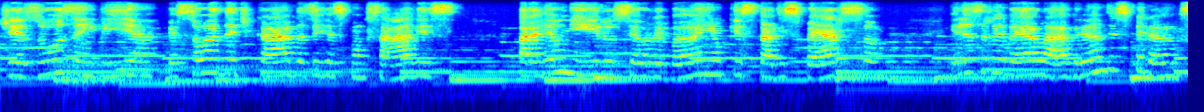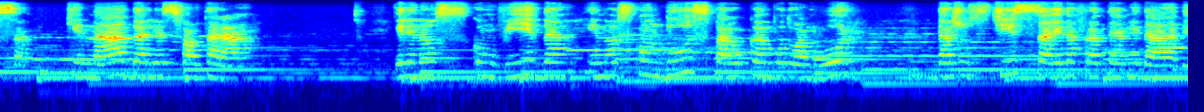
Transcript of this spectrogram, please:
Jesus envia pessoas dedicadas e responsáveis para reunir o seu rebanho que está disperso e lhes revela a grande esperança que nada lhes faltará ele nos convida e nos conduz para o campo do amor, da justiça e da fraternidade.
